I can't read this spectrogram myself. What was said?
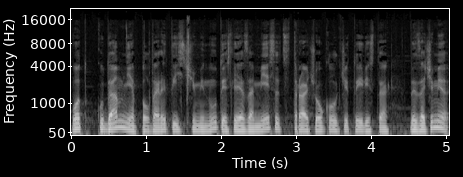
Вот куда мне полторы тысячи минут, если я за месяц трачу около 400? Да и зачем мне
